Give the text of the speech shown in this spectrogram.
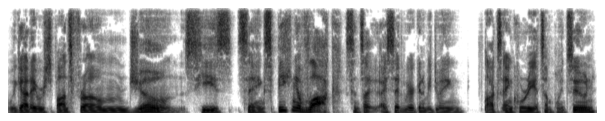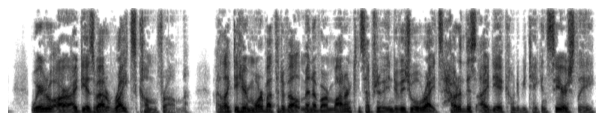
We got a response from Jones. He's saying, speaking of Locke, since I, I said we were going to be doing Locke's inquiry at some point soon, where do our ideas about rights come from? I'd like to hear more about the development of our modern conception of individual rights. How did this idea come to be taken seriously?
